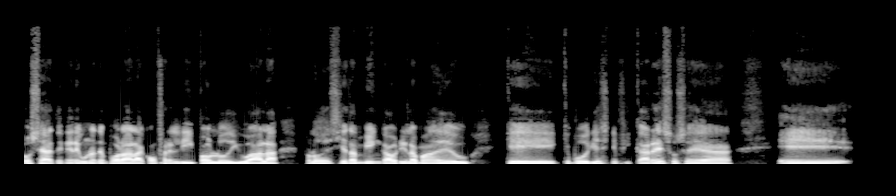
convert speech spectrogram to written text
o sea, tener en una temporada la Conference League, Pablo Dybala, nos lo decía también Gabriel Amadeu, que, podría significar eso, o sea, eh,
